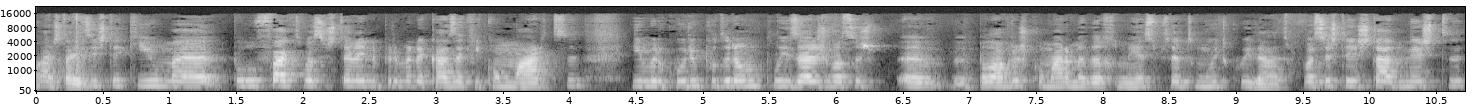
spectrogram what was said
lá está, existe aqui uma, pelo facto de vocês estarem na primeira casa aqui com Marte e Mercúrio, poderão utilizar as vossas uh, palavras como arma de arremesso, portanto, muito cuidado. Vocês têm estado neste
